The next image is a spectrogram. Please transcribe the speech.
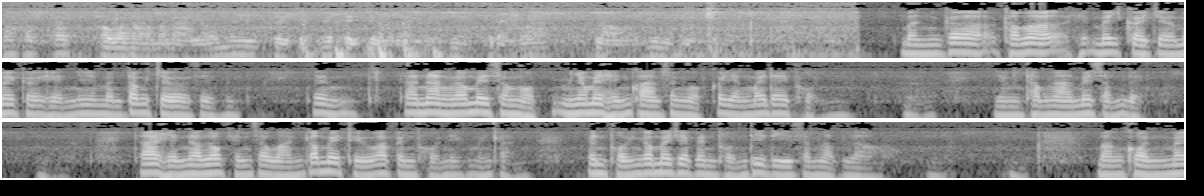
ว่าครับถ้าภาวนามานานแล้วไม่เคยเห็นไม่เคยเจออะไรเลยเนี่ยแสดงว่าเราไม่มีบุญใช่ไหมมันก็คำว่าไม่เคยเจอไม่เคยเห็นนี่มันต้องเจอสิ เช่น ถ้านั่งแล้วไม่สงบยังไม่เห็นความสงบก็ยังไม่ได้ผล ยังทำงานไม่สำเร็จ ถ้าเห็นนรกเห็นสวรรค์ก็ไม่ถือว่าเป็นผลอีกเหมือนกัน เป็นผลก็ไม่ใช่เป็นผลที่ดีสำหรับเรา บางคนไม่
